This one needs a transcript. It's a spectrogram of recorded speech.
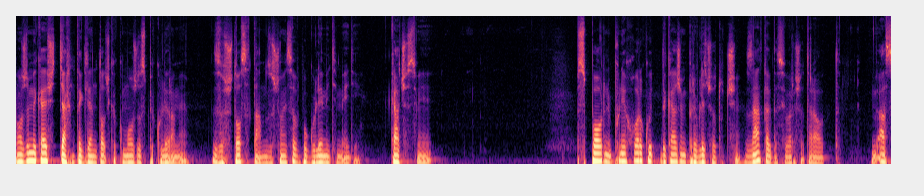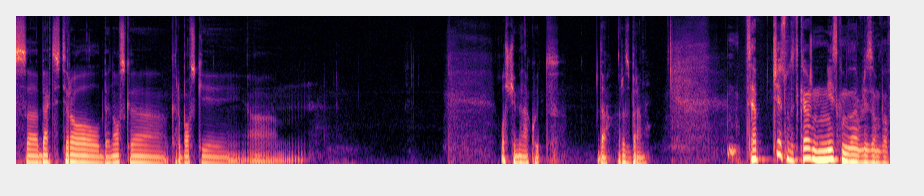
Може да ми кажеш тяхната гледна точка, ако може да спекулираме. Защо са там? Защо не са в по-големите медии? Качествени. Спорни, поне хора, които, да кажем, привличат очи. Знаят как да си вършат работата. Аз а, бях цитирал Беновска, Карбовски, а, още имена, които да, разбраме. Сега, честно да ти кажа, не искам да навлизам в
